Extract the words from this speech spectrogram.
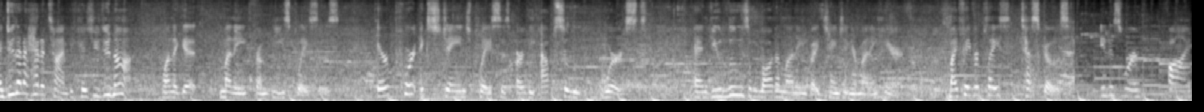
And do that ahead of time because you do not want to get money from these places. Airport exchange places are the absolute worst and you lose a lot of money by changing your money here. My favorite place, Tesco's. It is worth five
